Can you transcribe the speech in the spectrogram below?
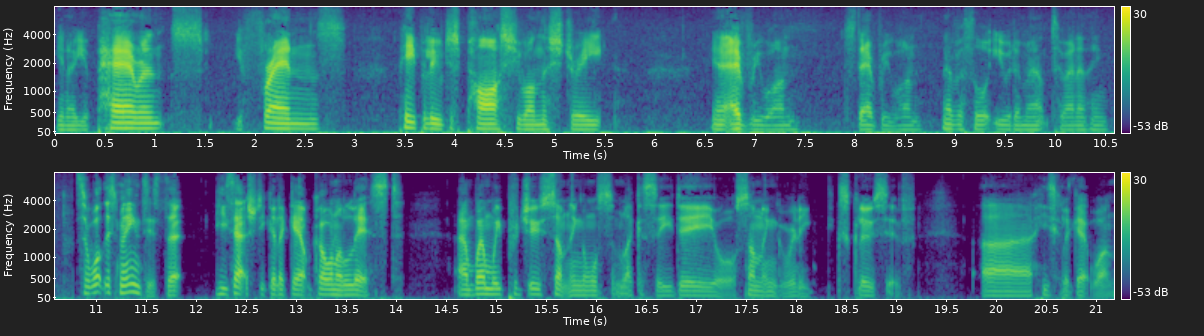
you know, your parents, your friends, people who just pass you on the street. You know, everyone. Just everyone. Never thought you would amount to anything. So what this means is that he's actually going to get go on a list, and when we produce something awesome like a CD or something really exclusive, uh, he's going to get one.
